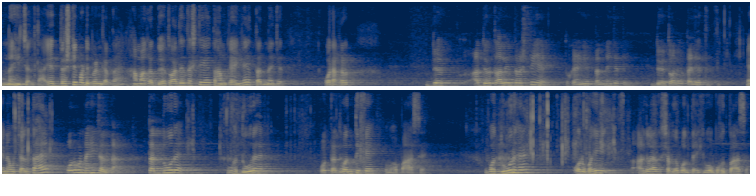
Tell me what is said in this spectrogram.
नहीं चलता। ये दृष्टि पर डिपेंड करता है। हम अगर द्वैतवादी दृष्टि है तो हम कहेंगे तन्ने और अगर अद्वैत वाली दृष्टि है तो कहेंगे तन्ने जते द्वैत वाली तजती। यानी वो चलता है और वो नहीं चलता। तद दूर है। वह दूर है। वो तद्वंतिक है। वह पास है। वह दूर है और वही अगला शब्द बोलते हैं कि वो बहुत पास है।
